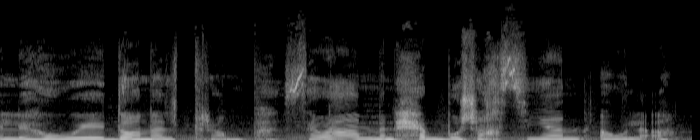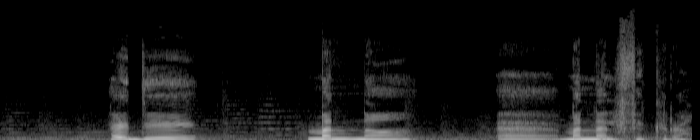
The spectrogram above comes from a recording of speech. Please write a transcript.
اللي هو دونالد ترامب سواء منحبه شخصيا أو لا. هيدي منا آه منا الفكرة.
